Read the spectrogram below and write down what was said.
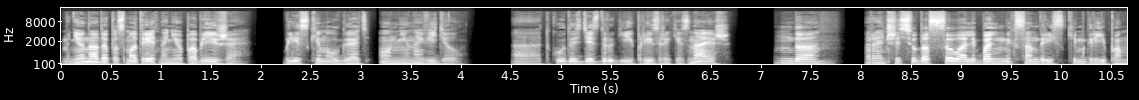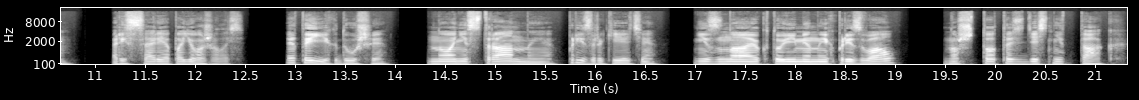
«Мне надо посмотреть на нее поближе». Близким лгать он ненавидел. «А откуда здесь другие призраки, знаешь?» «Да, раньше сюда ссылали больных с андрийским гриппом». Рисария поежилась. «Это их души. Но они странные, призраки эти. Не знаю, кто именно их призвал, но что-то здесь не так.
